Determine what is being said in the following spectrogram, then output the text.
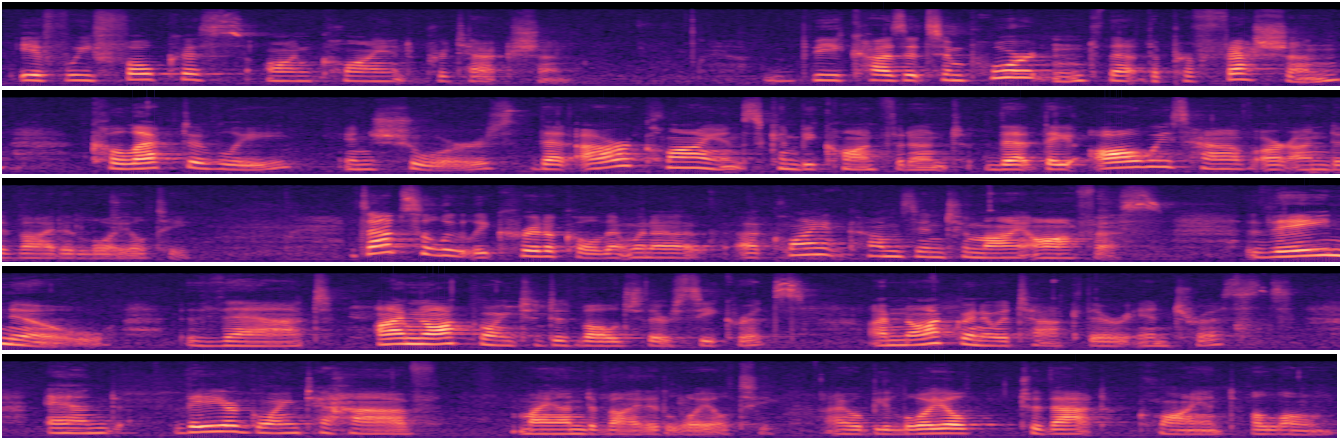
if we focus on client protection. Because it's important that the profession collectively ensures that our clients can be confident that they always have our undivided loyalty. It's absolutely critical that when a, a client comes into my office, they know that I'm not going to divulge their secrets, I'm not going to attack their interests, and they are going to have my undivided loyalty. I will be loyal to that client alone.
